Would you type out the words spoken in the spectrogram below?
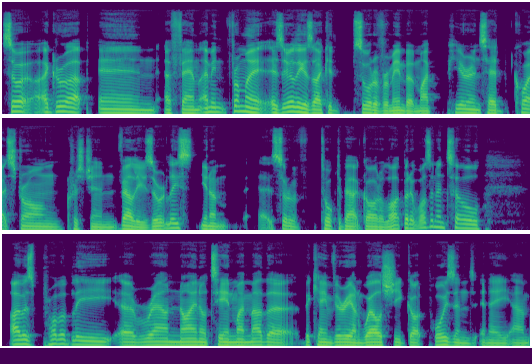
So I grew up in a family. I mean, from my as early as I could sort of remember, my parents had quite strong Christian values, or at least you know, uh, sort of talked about God a lot. But it wasn't until I was probably around nine or 10. My mother became very unwell. She got poisoned in a um,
